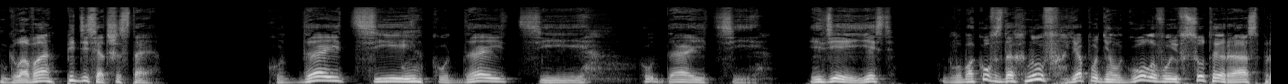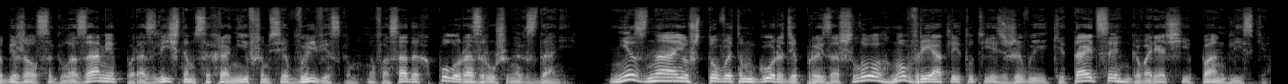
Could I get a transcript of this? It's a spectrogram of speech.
Глава 56. Куда идти, куда идти, куда идти? Идеи есть? Глубоко вздохнув, я поднял голову и в сотый раз пробежался глазами по различным сохранившимся вывескам на фасадах полуразрушенных зданий. Не знаю, что в этом городе произошло, но вряд ли тут есть живые китайцы, говорящие по-английски.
